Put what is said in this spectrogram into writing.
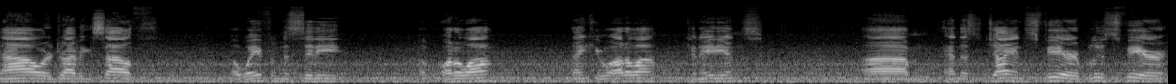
Now we're driving south away from the city of Ottawa. Thank you, Ottawa, Canadians. Um, and this giant sphere, blue sphere,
